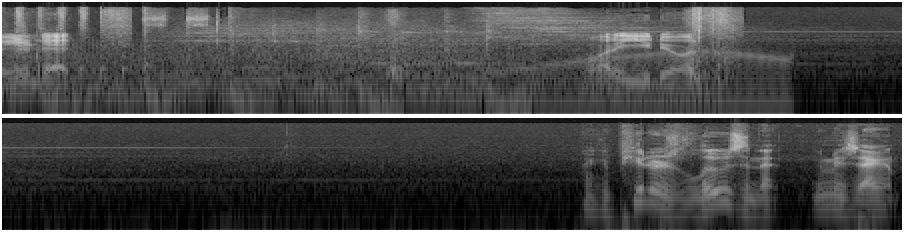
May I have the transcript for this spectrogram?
You're dead. What are you doing? My computer's losing it. Give me a second.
